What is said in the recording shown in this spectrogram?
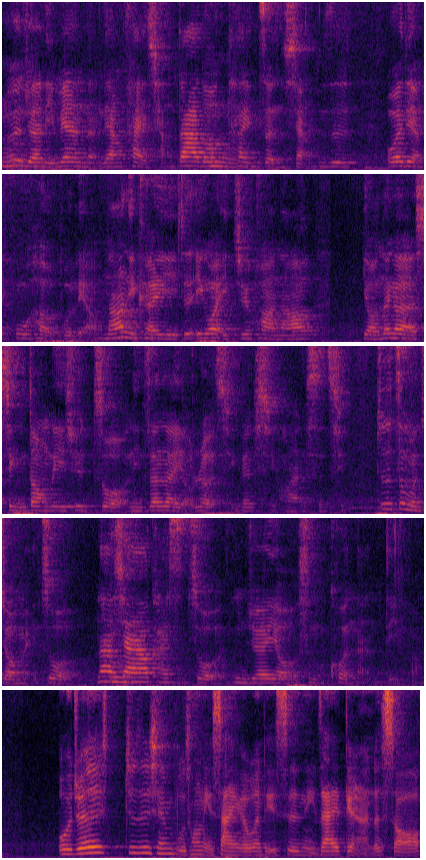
嗯我就觉得里面的能量太强，大家都嗯太正向，就是我有点负荷不了。然后你可以就因为一句话，然后有那个行动力去做你真的有热情跟喜欢的事情。就是这么久没做，那现在要开始做，你觉得有什么困难的地方？我觉得就是先补充你上一个问题，是你在点燃的时候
